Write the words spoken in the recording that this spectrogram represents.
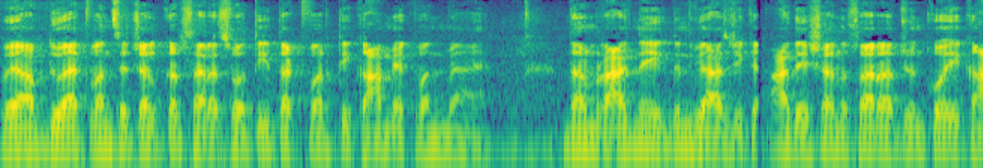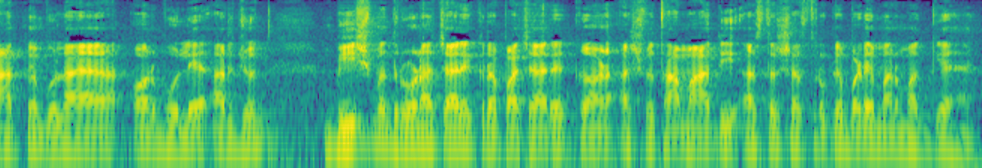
वे अब द्वैत वन से चलकर सरस्वती तटवर्ती काम्यक वन में आए। धर्मराज ने एक दिन व्यास जी के आदेशानुसार अर्जुन को एकांत में बुलाया और बोले, अर्जुन भीष्म, द्रोणाचार्य, कृपाचार्य, कर्ण अश्वथामा आदि अस्त्र शस्त्रों के बड़े मर्मज्ञ हैं।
